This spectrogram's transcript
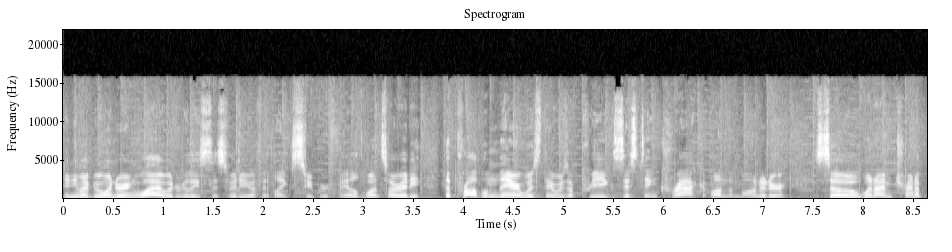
And you might be wondering why I would release this video if it like super failed once already. The problem there was there was a pre-existing crack on the monitor. So when I'm trying to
